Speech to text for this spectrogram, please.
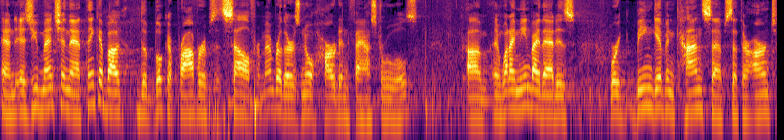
And as you mentioned that, think about the book of Proverbs itself. Remember, there's no hard and fast rules. Um, and what I mean by that is we're being given concepts that there aren't,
